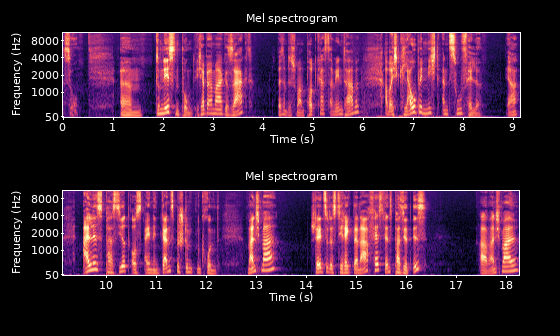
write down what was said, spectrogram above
So. Ähm, zum nächsten Punkt. Ich habe ja mal gesagt, ich weiß nicht, ob ich das schon mal im Podcast erwähnt habe, aber ich glaube nicht an Zufälle. Ja, alles passiert aus einem ganz bestimmten Grund. Manchmal stellst du das direkt danach fest, wenn es passiert ist, aber manchmal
